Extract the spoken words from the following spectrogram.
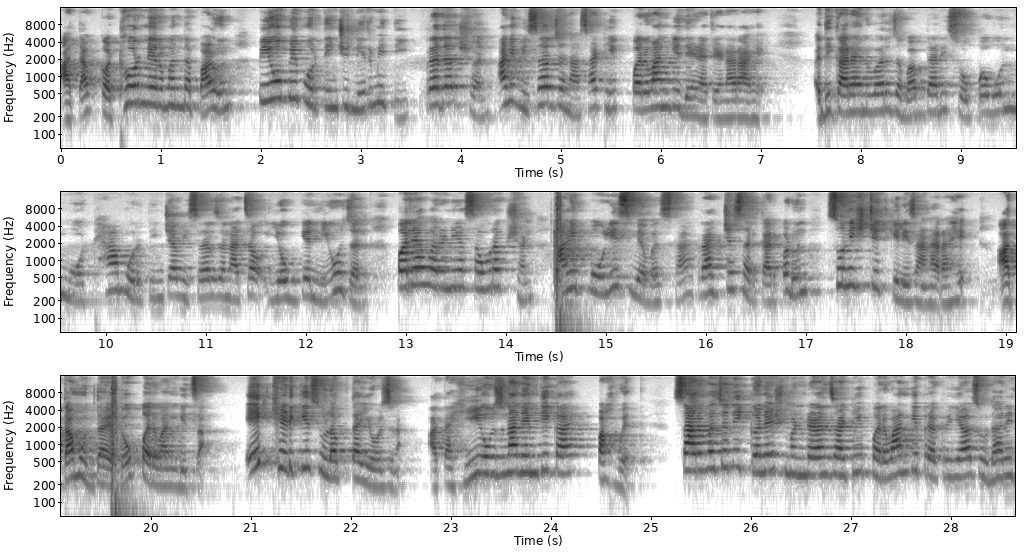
आता कठोर निर्बंध पाळून पीओपी मूर्तींची निर्मिती प्रदर्शन आणि विसर्जनासाठी परवानगी देण्यात येणार आहे. अधिकाऱ्यांवर जबाबदारी सोपवून मोठ्या मूर्तींच्या विसर्जनाचं योग्य नियोजन पर्यावरणीय संरक्षण आणि पोलीस व्यवस्था राज्य सरकारकडून सुनिश्चित केली जाणार आहे. आता मुद्दा येतो परवानगीचा. एक खिडकी सुलभता योजना. आता ही योजना नेमकी काय? पाहूयात. सार्वजनिक गणेश मंडळांसाठी परवानगी प्रक्रिया सुधारित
